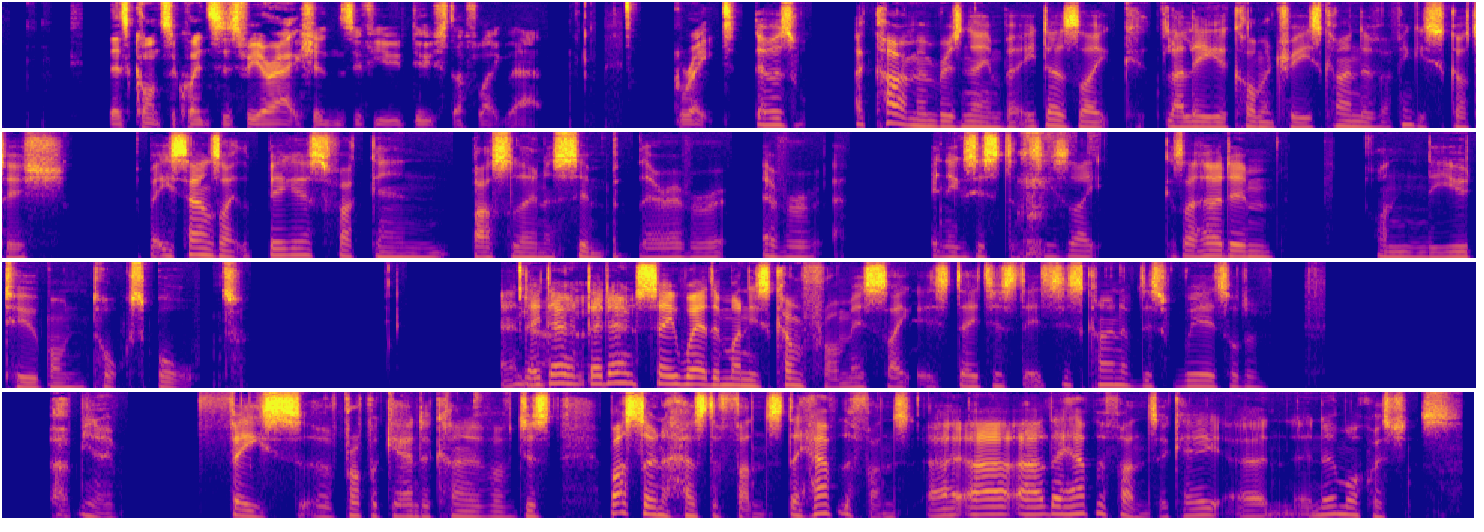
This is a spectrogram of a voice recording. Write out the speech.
there's consequences for your actions if you do stuff like that great there was I can't remember his name, but he does like La Liga commentary. He's kind of I think he's Scottish, but he sounds like the biggest fucking Barcelona simp there ever ever in existence. He's like because I heard him on the YouTube on Talk Sport. And they don't they don't say where the money's come from. It's like it's they just it's just kind of this weird sort of uh, you know face of propaganda kind of of just Barcelona has the funds. They have the funds. Uh, uh, uh, they have the funds. Okay, uh, no more questions.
